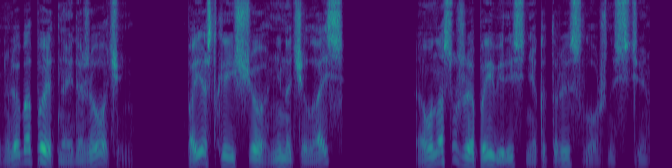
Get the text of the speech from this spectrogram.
Любопытно и даже очень. Поездка еще не началась, а у нас уже появились некоторые сложности.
